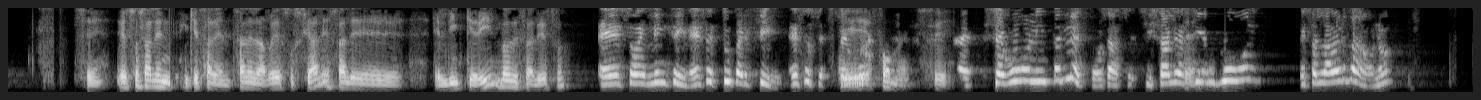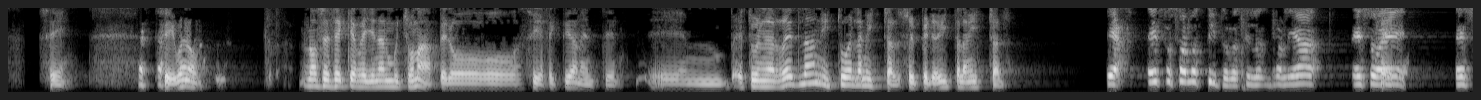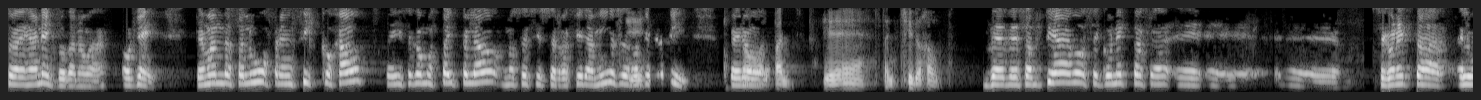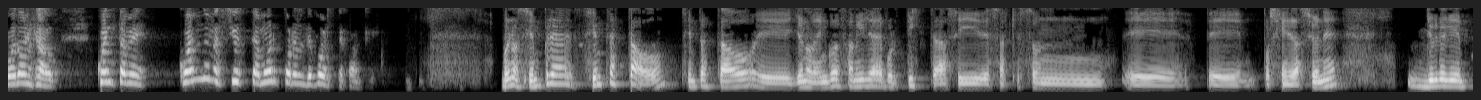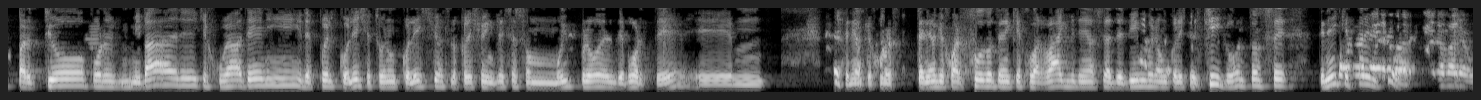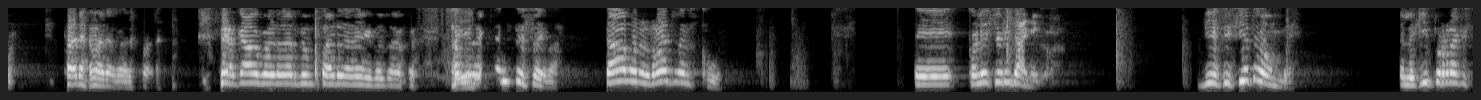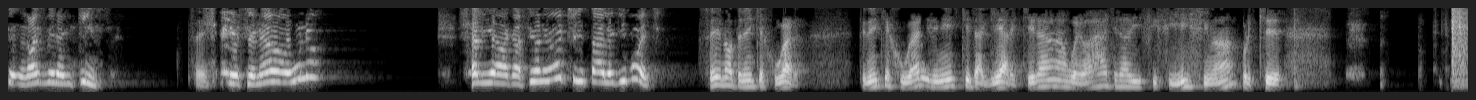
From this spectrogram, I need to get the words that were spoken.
Sí, ¿eso sale en, qué salen? ¿Sale en las redes sociales? ¿Sale en LinkedIn? ¿Dónde sale eso? Eso es LinkedIn, ese es tu perfil. Eso sí, según, fome, sí. Eh, según Internet, o sea, si sale así sí. en Google, esa es la verdad, ¿o no? Sí, sí, bueno, no sé si hay que rellenar mucho más, pero sí, efectivamente. Eh, estuve en el Redland y estuve en la Mistral, soy periodista de la Mistral. Ya, esos son los títulos, en realidad eso es eso es anécdota nomás. Ok. Te manda saludos Francisco Haupt, te dice cómo estáis pelado. No sé si se refiere a mí o se sí. refiere a ti. Pero. No, el pan, yeah, Panchito Haupt. Desde Santiago se conecta eh, eh, eh, se conecta el guatón Haupt. Cuéntame, ¿cuándo nació este amor por el deporte, Juanqui? Bueno, siempre, siempre ha estado, siempre ha estado. Eh, yo no vengo de familia deportista, así de esas que son eh, de, por generaciones yo creo que partió por mi padre que jugaba tenis y después el colegio, estuve en un colegio, los colegios ingleses son muy pro del deporte, eh, tenían que jugar, tenían que jugar fútbol, tenían que jugar rugby, tenían que hacer atletismo, era un colegio chico, entonces tenían que estar en. Para, para, para, para, para, para. Me acabo de acordar de un par de anécdotas, sí. para que la gente sepa. Estábamos en el Redland School, eh, colegio británico, 17 hombres el equipo rugby era en 15. Sí. Se lesionaba uno, salía a vacaciones 8 y estaba el equipo hecho. Sí, no, tenían que jugar. Tenían que jugar y tenían que taclear, que era una huevada que era dificilísima, porque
